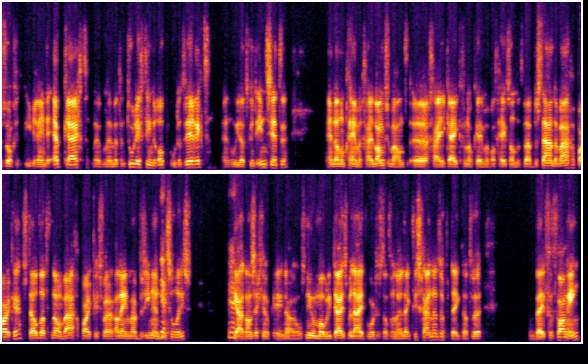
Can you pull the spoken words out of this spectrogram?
zorg je dat iedereen de app krijgt met, met een toelichting erop hoe dat werkt en hoe je dat kunt inzetten. En dan op een gegeven moment ga je langzamerhand uh, ga je kijken van oké, maar wat heeft dan het bestaande wagenpark? Stel dat het nou een wagenpark is waar alleen maar benzine en diesel is. Ja. ja. dan zeg je oké, nou ons nieuwe mobiliteitsbeleid wordt dus dat we naar elektrisch gaan. En dat betekent dat we bij vervanging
